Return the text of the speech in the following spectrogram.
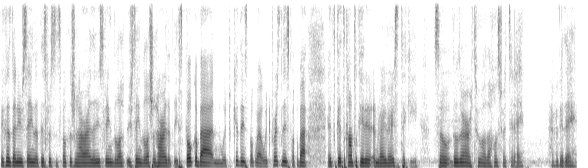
because then you're saying that this person spoke lashon hara, and then you're saying the you're saying the lashon hara that they spoke about, and which kid they spoke about, which person they spoke about. It gets complicated and very very sticky. So those are our two halachos for today. Have a good day.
